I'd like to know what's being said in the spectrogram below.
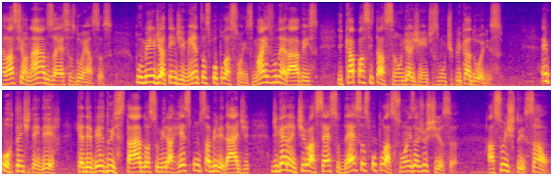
relacionados a essas doenças, por meio de atendimento às populações mais vulneráveis e capacitação de agentes multiplicadores. É importante entender que é dever do Estado assumir a responsabilidade de garantir o acesso dessas populações à justiça. A sua instituição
